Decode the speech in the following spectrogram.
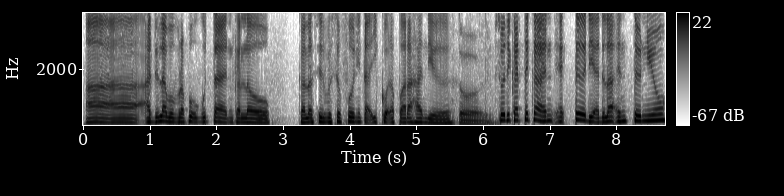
Uh, adalah beberapa ugutan kalau kalau Silver Surfer ni tak ikut apa arahan dia. Betul. So dikatakan aktor dia adalah Antonio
